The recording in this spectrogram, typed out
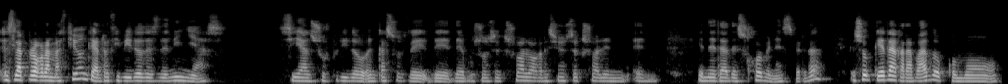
es la programación que han recibido desde niñas si han sufrido en casos de, abuso sexual o agresión sexual en, edades jóvenes, ¿verdad? Eso queda grabado como,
